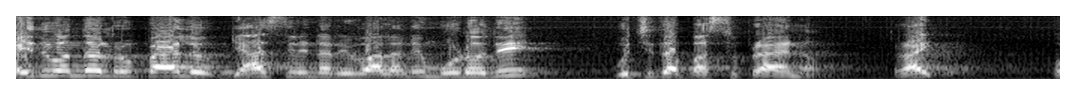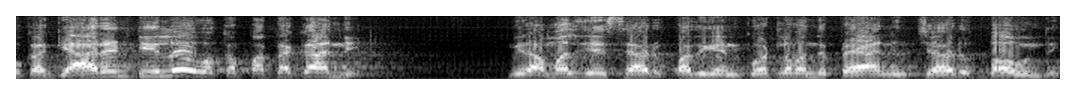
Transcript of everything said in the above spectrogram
ఐదు వందల రూపాయలు గ్యాస్ సిలిండర్ ఇవ్వాలని మూడోది ఉచిత బస్సు ప్రయాణం. రైట్ ఒక గ్యారంటీలో ఒక పథకాన్ని మీరు అమలు చేశారు పదిహేను కోట్ల మంది ప్రయాణించారు బాగుంది.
